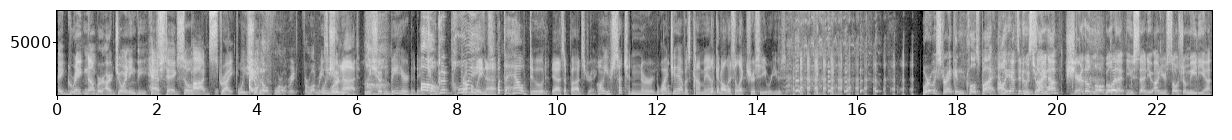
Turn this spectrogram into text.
a great number are joining the hashtag so Pod Strike. we I don't know for what, for what reason. We're shouldn't- We shouldn't be here today. Oh, Joe. good point. Probably not. What the hell, dude? Yeah, it's a pod strike. Oh, you're such a nerd. Why'd you have us come in? Look at all this electricity we're using. Where are we striking close by? Can All we- you have to do is sign one? up, share the logo But- that you send you on your social media,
